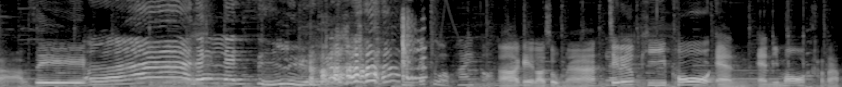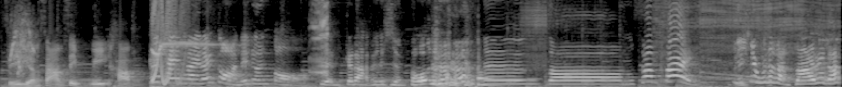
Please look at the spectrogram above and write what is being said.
สามสี่เออ ได้เลนส์สีเหลืองเราก็จั่วไพ่ก่อนอ่าโอเค เราสุ่มนะ ชื่อ people and animal ครับ สีเหลือง 30 วิครับถ้าใครทายได้ก่อนได้เดินต่อ เขียนกระดาษไม่ได้เขียนโต๊ะนะหนึ่งสองสามไป นี่คิวถนัดซ้ายด้วยนะ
